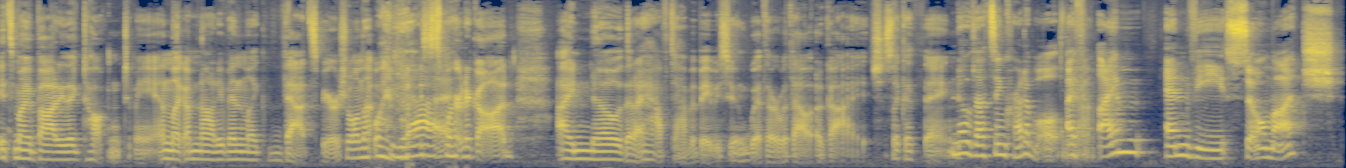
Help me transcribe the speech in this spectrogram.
it's my body like talking to me, and like I'm not even like that spiritual in that way. But Yeah. I swear to God, I know that I have to have a baby soon, with or without a guy. It's just like a thing. No, that's incredible. I, I'm envy so much.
